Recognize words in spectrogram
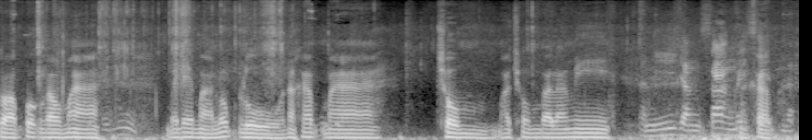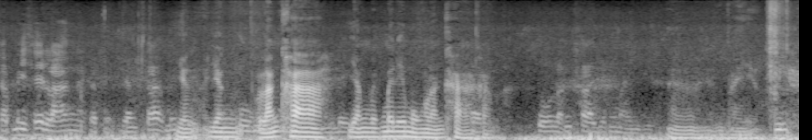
ก็พวกเรามาลูกไม่ได้มาลบหลู่นะครับมา ชมมาชมบารมี อันนี้ยังสร้างไม่เสครัร็บจนะครับ ไม่ใช่ล้างนะครับ ยังสร้างไม่เสร็จยังยังโครหลังคาอเลยังไม่ได้มุงหลังคาครับตัวหลังคายังใหม่อยู่อ่ายังใหม่อยู่มีไห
